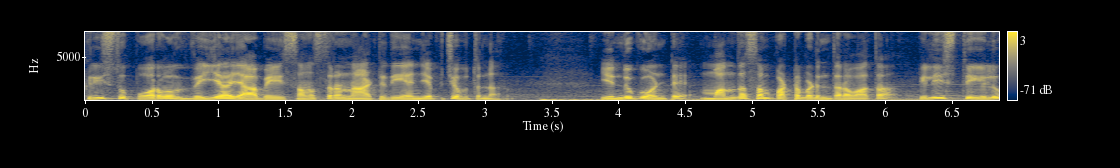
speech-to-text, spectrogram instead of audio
క్రీస్తు పూర్వం వెయ్యి యాభై సంవత్సరం నాటిది అని చెప్పి చెబుతున్నారు. ఎందుకు అంటే మందసం పట్టబడిన తర్వాత పిలిస్తీయులు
